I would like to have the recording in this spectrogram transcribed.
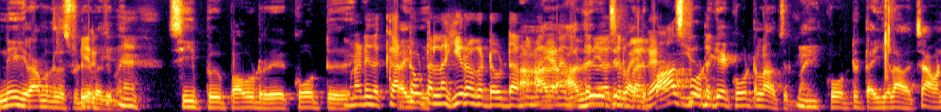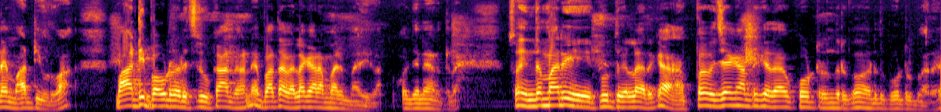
இன்னைக்கு கிராமத்தில் ஸ்டுடியோவில் வச்சுருப்பான் சீப்பு பவுடரு கோட்டு முன்னாடி இந்த கட் அவுட் எல்லாம் ஹீரோ கட் அவுட் அந்த மாதிரியான அது வச்சிருப்பாங்க. பாஸ்போர்ட்டுக்கே கோட்டெல்லாம் வச்சிருப்பாங்க. கோட்டு டையெல்லாம் வச்சு அவனே மாட்டி விடுவான். மாட்டி பவுடர் அடிச்சுட்டு உட்காந்தவொடனே பார்த்தா வெள்ளைக்கார மாதிரி மாறிடுவான் கொஞ்ச நேரத்தில். ஸோ இந்த மாதிரி கூத்துகள்லாம் இருக்கு. அப்போ விஜயகாந்துக்கு ஏதாவது கோட் இருந்திருக்கும் எடுத்து போட்டிருப்பாரு.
